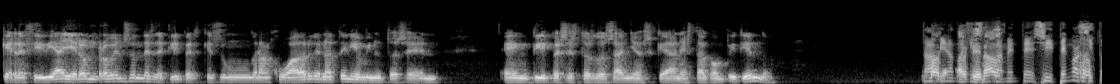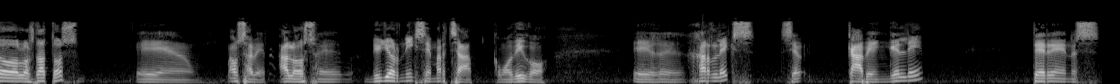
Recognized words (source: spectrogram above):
que recibía a Jerome Robinson desde Clippers, que es un gran jugador que no ha tenido minutos en, en Clippers estos dos años que han estado compitiendo. Estaba Bueno, mirando al aquí final- exactamente. Sí, tengo aquí todos los datos. Eh, vamos a ver. A los eh, New York Knicks se marcha, como digo, eh, Harlex, Kabengele, Terence,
